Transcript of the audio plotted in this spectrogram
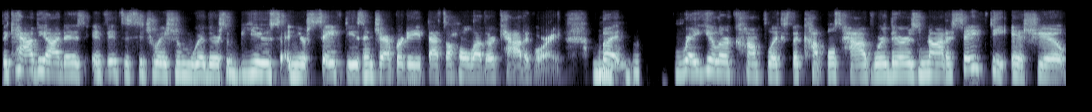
the caveat is if it's a situation where there's abuse and your safety is in jeopardy, that's a whole other category. Mm-hmm. But regular conflicts that couples have where there's not a safety issue,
